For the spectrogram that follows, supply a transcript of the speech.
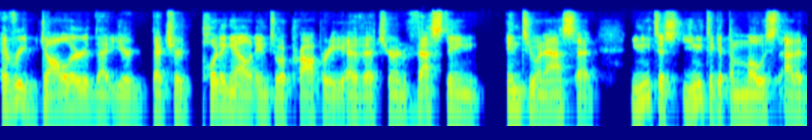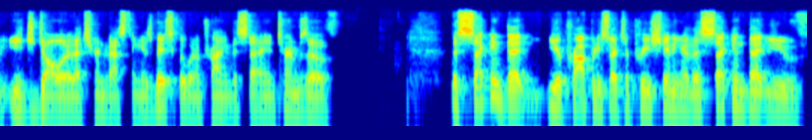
every dollar that you're that you're putting out into a property uh, that you're investing into an asset you need to you need to get the most out of each dollar that you're investing is basically what i'm trying to say in terms of the second that your property starts appreciating or the second that you've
